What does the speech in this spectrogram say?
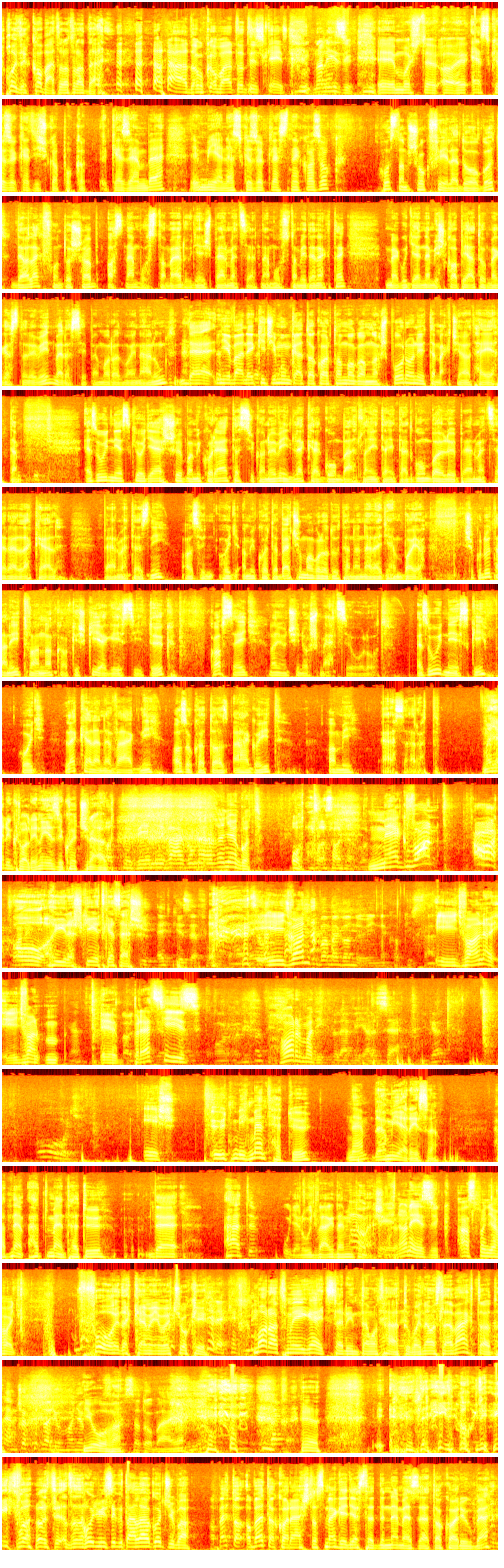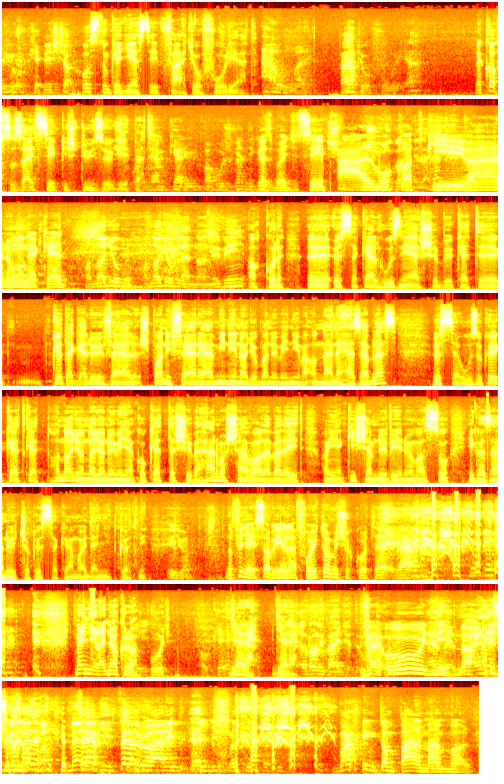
Hogy a kabátodat radál? Ráadom kabátot is kész. Na nézzük. Most a eszközöket is kapok a kezembe. Milyen eszközök lesznek azok? Hoztam sokféle dolgot, de a legfontosabb, azt nem hoztam el, ugyanis permetszert nem hoztam ide nektek, meg ugye nem is kapjátok meg ezt a növényt, mert ez szépen marad majd nálunk, de nyilván egy kicsi munkát akartam magamnak spórolni, te megcsinálod helyettem. Ez úgy néz ki, hogy elsőbb, amikor eltesszük a növényt, le kell gombátlanítani, tehát gombaölő permetszerrel le kell permetezni, az, hogy, hogy amikor te becsomagolod, utána ne legyen baja. És akkor utána itt vannak a kis kiegészítők, kapsz egy nagyon csinos metszőolót. Ez úgy néz ki, hogy le kellene vágni azokat az ágait, ami elszáradt. Na gyerünk, Roli, nézzük, hogy csinálod. Tövéné vágom el az anyagot? Ott. Az anyagot. Megvan? Ott. Ó, a híres kétkezes. Egy kézzel fogtam. Így van. meg a növénynek a kis. Így van, így van. Ö, Precíz. Harmadik levélzet. Igen. Úgy. És őt még menthető, nem? De milyen része? Hát nem, hát menthető, de hát ugyanúgy vág, de mint a Oké, másik. na nézzük. Azt mondja, hogy Foly, de kemény vagy, Csoki. Gyerekek, mi- Maradt még egy szerintem ott hátul, vagy nem azt levágtad? Nem, csak nagyon hanyag, Jó van. visszadobálja. De ide, hogy itt van, az, hogy viszik utána a kocsiba? A, beta, a betakarást azt megegyezted, de nem ezzel takarjuk be. És csak hoztunk egy ilyen szép fátyófóliát. Fátyófóliát? Meg kapsz hozzá egy szép kis tűzőgépet. nem kell így babusgatni közben, hogy szép Simogatni álmokat kívánunk Ha- neked. Ha nagyobb, ha nagyobb lenne a növény, akkor össze kell húzni elsőbb őket kötegelővel, spaniferrel, minél nagyobb a növény, nyilván annál nehezebb lesz. Összehúzzuk őket, kett, ha nagyon nagy a növény, akkor kettesével, hármassával a leveleit, ha ilyen kisebb növényről van szó, igazán őt csak össze kell majd ennyit kötni. Így van. Na figyelj, Szabi, én lefolytom, és akkor te rá... Mennyire nyakra? Úgy. Gyere, gyere. Roliba együtt. Fe- Úgy, né. Na, ennek és akkor meleg- meleg, februárig együtt. Washington pálmámmal.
